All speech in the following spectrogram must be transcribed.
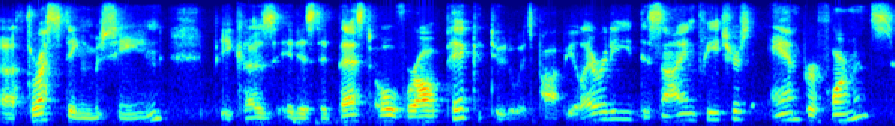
uh, thrusting machine because it is the best overall pick due to its popularity, design features, and performance.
